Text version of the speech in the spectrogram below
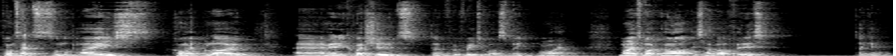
contact us on the page, comment below, and any questions, don't feel free to ask me. All right, my name's Mike Hart, it's How About Fitness. Take care.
